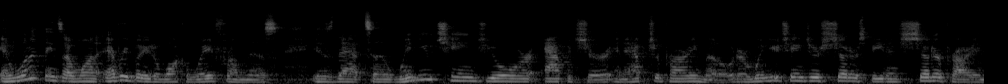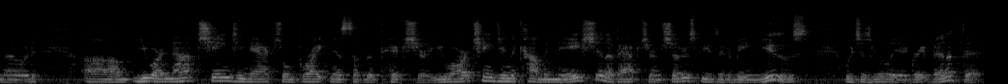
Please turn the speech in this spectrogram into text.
and one of the things I want everybody to walk away from this is that uh, when you change your aperture in aperture priority mode, or when you change your shutter speed in shutter priority mode, um, you are not changing the actual brightness of the picture. You are changing the combination of aperture and shutter speeds that are being used, which is really a great benefit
